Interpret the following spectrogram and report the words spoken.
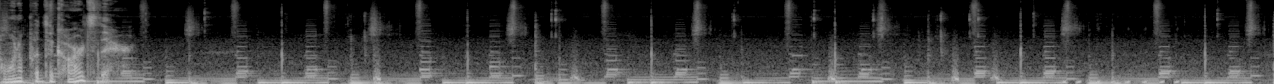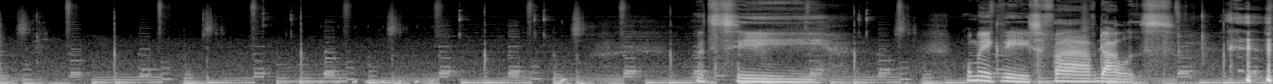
I want to put the cards there. Let's see. We'll make these five dollars.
